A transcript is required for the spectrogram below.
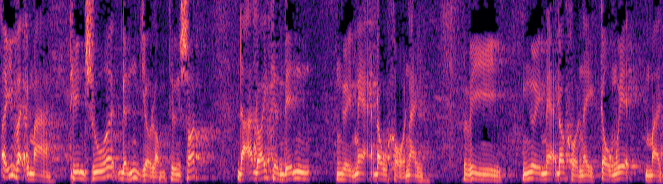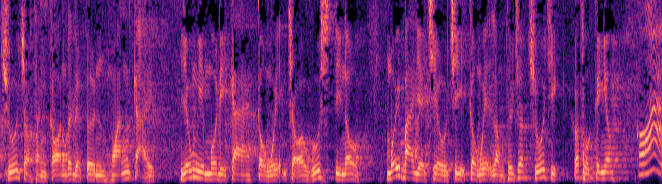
Ấy vậy mà thiên chúa đứng nhiều lòng thương xót, đã đói thương đến người mẹ đau khổ này. Vì người mẹ đau khổ này cầu nguyện mà chúa cho thằng con đã được ơn hoán cải giống như Monica cầu nguyện cho Augustino mỗi 3 giờ chiều chị cầu nguyện lòng thương xót Chúa chị có thuộc kinh không? Có ạ.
